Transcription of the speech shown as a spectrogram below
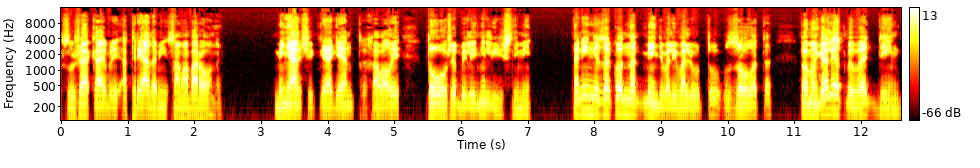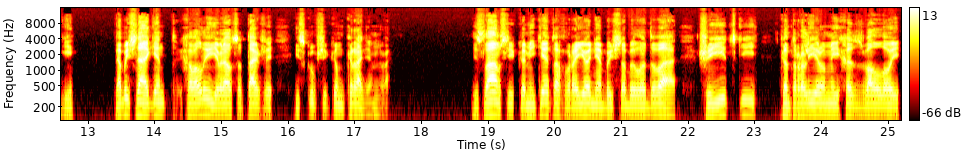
служа как бы отрядами самообороны. Меняльщик и агент Хавалы тоже были не лишними. Они незаконно обменивали валюту, золото, помогали отмывать деньги. Обычно агент Хавалы являлся также искупщиком краденого. Исламских комитетов в районе обычно было два — шиитский, контролируемый Хезболлой,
